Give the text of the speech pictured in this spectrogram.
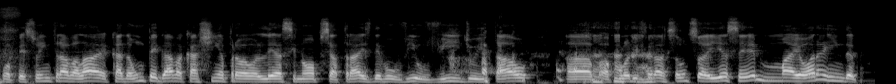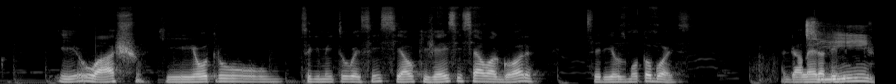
pô, a pessoa entrava lá, cada um pegava a caixinha para ler a sinopse atrás, devolvia o vídeo e tal. A, a proliferação disso aí ia ser maior ainda. Eu acho que outro segmento essencial, que já é essencial agora, seria os motoboys. A galera tem Sim,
